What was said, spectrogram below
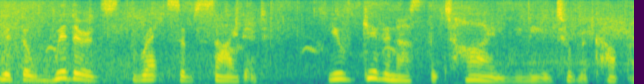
With the Withered's threat subsided, you've given us the time we need to recover.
